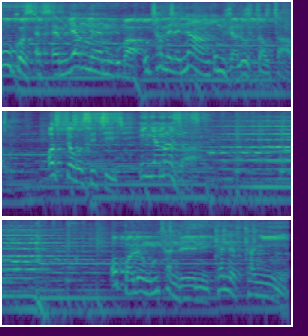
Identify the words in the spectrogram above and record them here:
ukhosi FM liyakumema ukuba uthamele nanku umdlalo ozicawucawu osihloko sithi inyamazana obhalwe ngumthandeni Kenneth Kanyile.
